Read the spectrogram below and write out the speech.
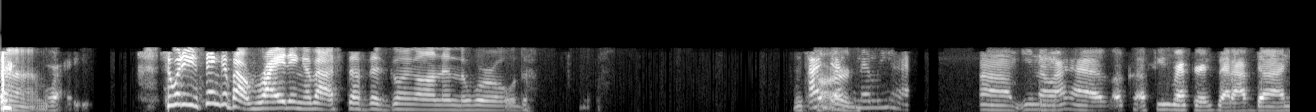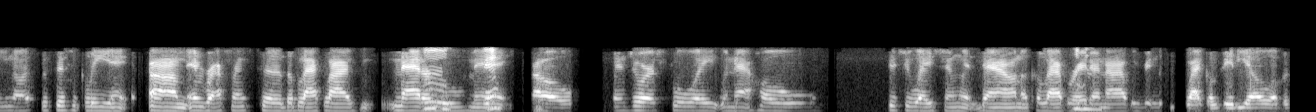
Um, right. So what do you think about writing about stuff that's going on in the world? It's I hard. definitely have. Um, you know, I have a, a few records that I've done, you know, specifically um, in reference to the Black Lives Matter mm, movement. Know, when George Floyd, when that whole situation went down, a collaborator mm-hmm. and I, we released like a video of a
